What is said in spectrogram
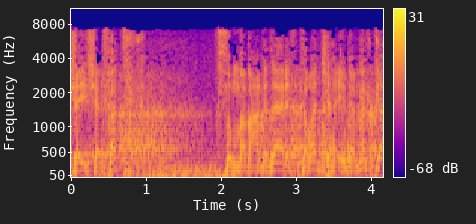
جيش الفتح ثم بعد ذلك توجه إلى مكة.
